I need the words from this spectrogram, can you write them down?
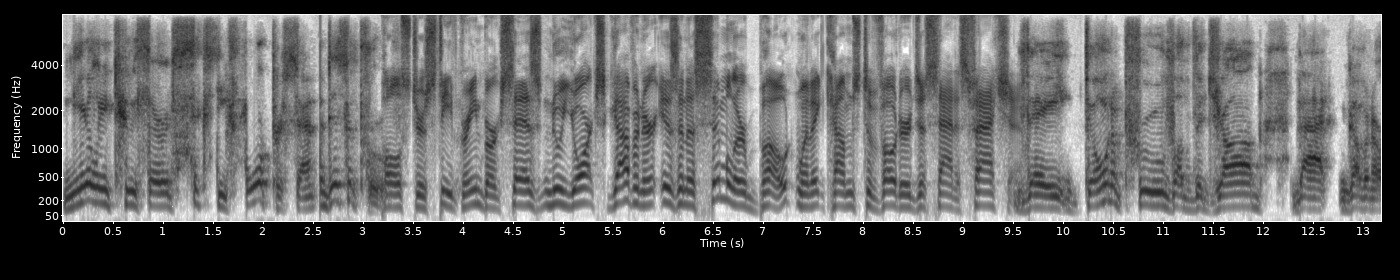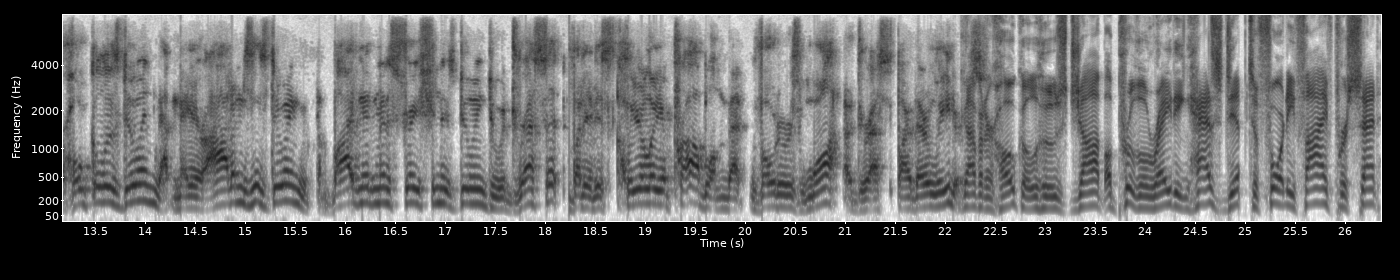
Nearly two thirds, 64% disapprove. Pollster Steve Greenberg says New York's governor is in a similar boat when it comes to voter dissatisfaction. They don't approve of the job that Governor Hochul is doing, that Mayor Adams is doing, that the Biden administration is doing to address it, but it is clearly a problem that voters want addressed by their leaders. Governor Hochul, whose job approval rating has dipped to 45%,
